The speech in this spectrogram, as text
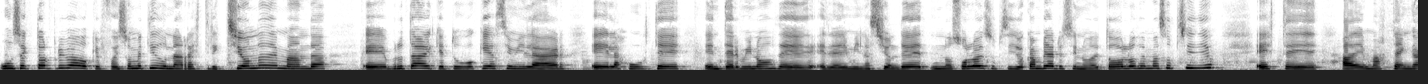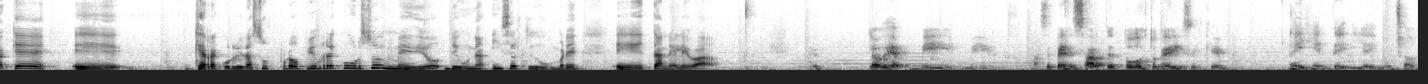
un sector privado que fue sometido a una restricción de demanda eh, brutal que tuvo que asimilar el ajuste en términos de, la eliminación de no solo del subsidio cambiario, sino de todos los demás subsidios, este, además tenga que eh, recurrir a sus propios recursos en medio de una incertidumbre eh, tan elevada. Claudia, me, me, hace pensarte todo esto que dices, que hay gente y hay muchos,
